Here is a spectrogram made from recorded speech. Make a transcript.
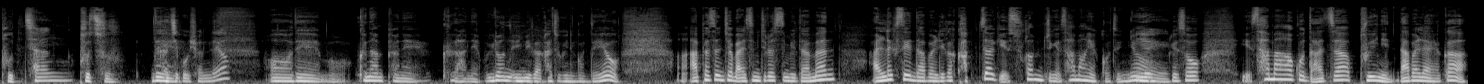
부창 부수 네. 가지고 오셨네요. 어, 네, 뭐, 그 남편에 그 아내, 뭐 이런 의미가 가지고 있는 건데요. 어, 앞에서는 제가 말씀드렸습니다만, 알렉세이 나발니가 갑자기 수감 중에 사망했거든요. 예. 그래서 이 사망하고 나자 부인인 나발나야가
